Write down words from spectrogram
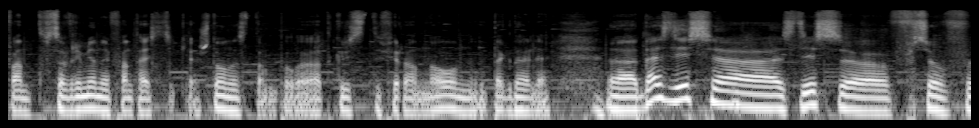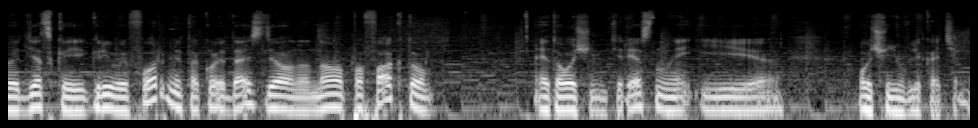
фан- в современной фантастике. Что у нас там было от Кристофера Нолана и так далее. Uh, да, здесь, uh, здесь uh, все в детской игривой форме такое, да, сделано, но по факту это очень интересно и очень увлекательно.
